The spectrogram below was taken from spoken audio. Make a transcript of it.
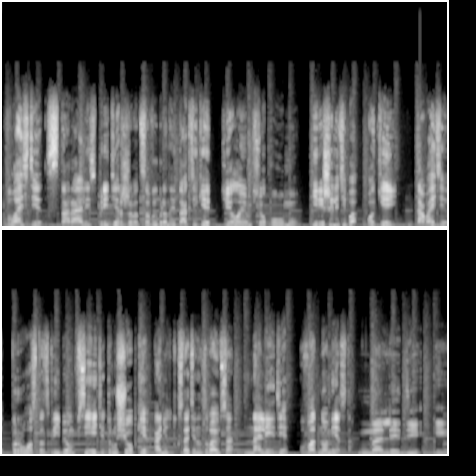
Власти старались придерживаться выбранной тактики «делаем все по уму». И решили типа «окей, давайте просто сгребем все эти трущобки, они тут, кстати, называются наледи, в одно место. Наледи и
